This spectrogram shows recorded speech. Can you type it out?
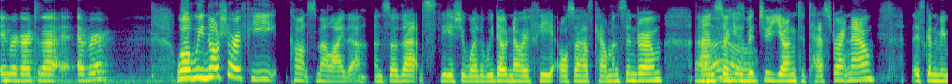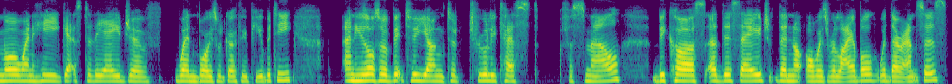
in regard to that ever? Well, we're not sure if he can't smell either. And so that's the issue whether we don't know if he also has Kallmann syndrome. And oh. so he's a bit oh. too young to test right now. It's going to be more when he gets to the age of when boys would go through puberty and he's also a bit too young to truly test for smell because at this age they're not always reliable with their answers.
